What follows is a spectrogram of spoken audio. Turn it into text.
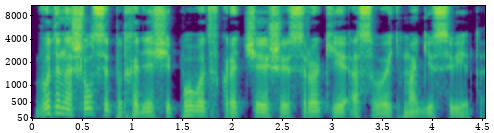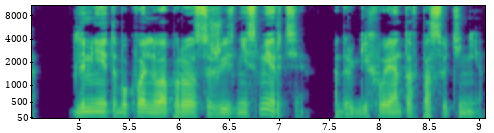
Вот и нашелся подходящий повод в кратчайшие сроки освоить магию света. Для меня это буквально вопрос жизни и смерти, а других вариантов по сути нет.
